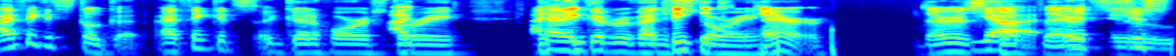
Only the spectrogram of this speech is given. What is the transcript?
I think it's still good. I think it's a good horror story. I and a good revenge I think story. It's there. There is Yeah, stuff there it's to just-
